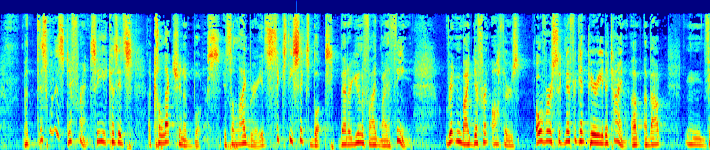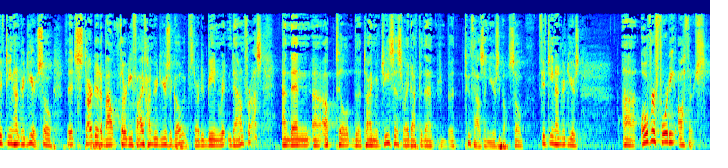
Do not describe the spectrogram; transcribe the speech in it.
But this one is different. See, because it's a collection of books. It's a library. It's 66 books that are unified by a theme, written by different authors over a significant period of time, of about 1500 mm, years. So it started about 3500 years ago. It started being written down for us. And then uh, up till the time of Jesus, right after that, uh, 2000 years ago. So 1500 years. Uh, over 40 authors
